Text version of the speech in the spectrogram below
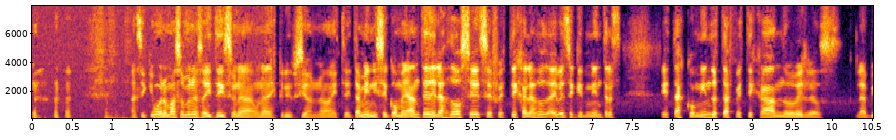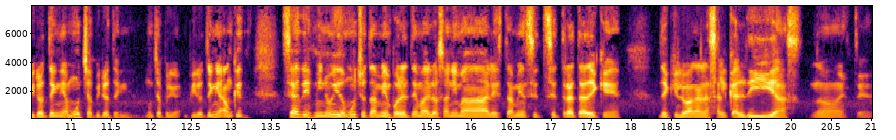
Así que bueno, más o menos ahí te dice una, una descripción, ¿no? Este, también y se come antes de las 12, se festeja a las 12. Hay veces que mientras estás comiendo estás festejando, ves los, la pirotecnia, mucha pirotecnia, mucha piro- pirotecnia, aunque se ha disminuido mucho también por el tema de los animales, también se, se trata de que, de que lo hagan las alcaldías, ¿no? Este,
